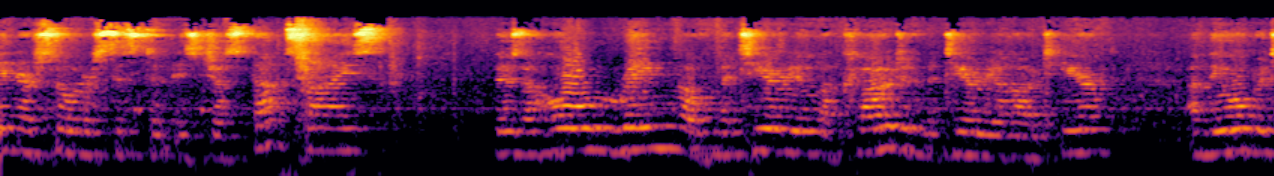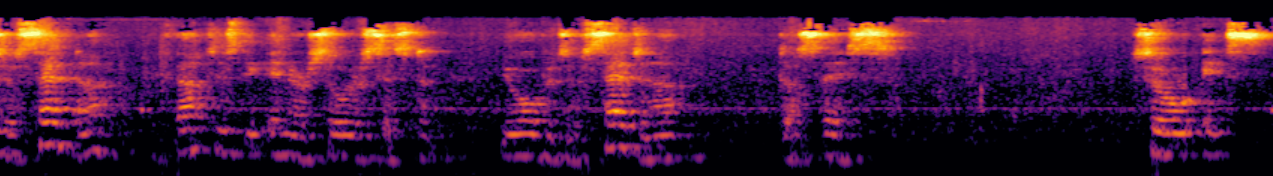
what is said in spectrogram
inner solar system is just that size there's a whole ring of material, a cloud of material out here, and the orbit of Sedna, if that is the inner solar system, the orbit of Sedna does this. So it's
